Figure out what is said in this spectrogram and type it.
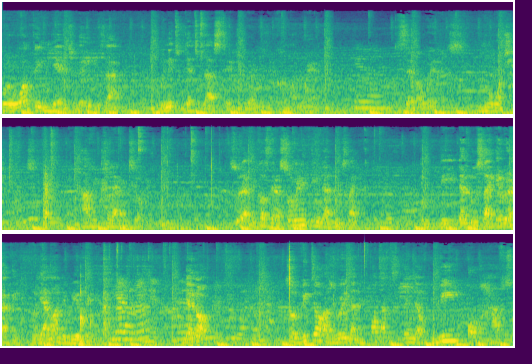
go. One thing here today is that we need to get to that stage where we become aware, Yeah. self awareness, know what you want, have a clarity of it. So that because there are so many things that looks like the, the, that looks like every other thing, but they are not the real thing. Yeah. They are not. So Victor has raised an important thing that we all have to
